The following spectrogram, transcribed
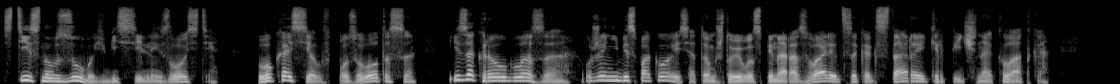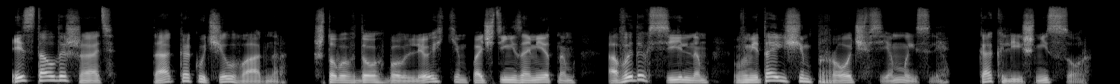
Стиснув зубы в бессильной злости, Лука сел в позу лотоса и закрыл глаза, уже не беспокоясь о том, что его спина развалится, как старая кирпичная кладка. И стал дышать, так, как учил Вагнер, чтобы вдох был легким, почти незаметным, а выдох сильным, выметающим прочь все мысли, как лишний ссор.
